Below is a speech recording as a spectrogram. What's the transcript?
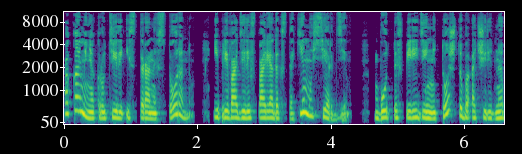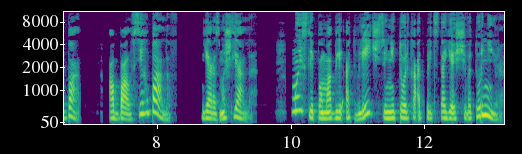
Пока меня крутили из стороны в сторону и приводили в порядок с таким усердием, будто впереди не то чтобы очередной бал, а бал всех баллов, я размышляла. Мысли помогли отвлечься не только от предстоящего турнира.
